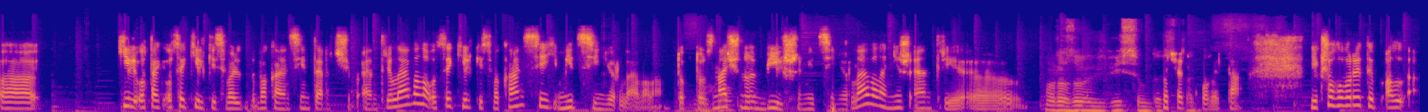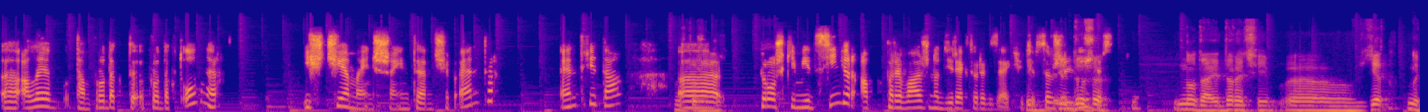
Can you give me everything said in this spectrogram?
е, кіль, отак, оце кількість вакансій internship entry level, оце кількість вакансій mid-senior level. Тобто Ого. значно більше mid-senior level, ніж entry е, Разу вісім початковий. Так. Якщо говорити, е, але там product, product owner і ще менше internship enter, entry, та, Ну, Е, трошки mid-senior, а переважно director executive. Це вже дуже- лідерські. Ну да, і до речі, е, є ну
